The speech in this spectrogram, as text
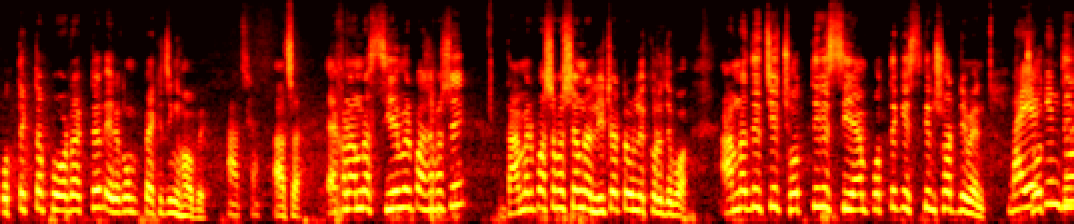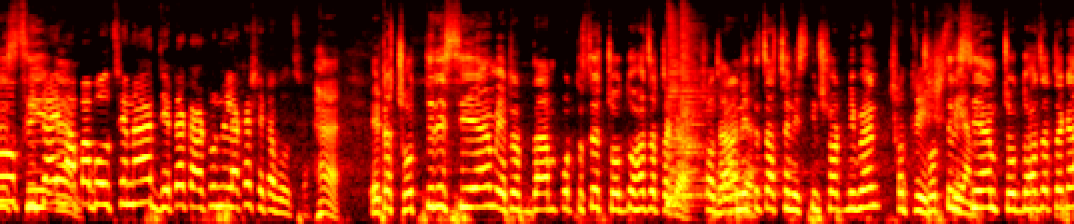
প্রত্যেকটা প্রোডাক্টের এরকম প্যাকেজিং হবে। আচ্ছা। আচ্ছা এখন আমরা সিএম এর পাশাপাশি দামের পাশাপাশি আমরা লিটারটা উল্লেখ করে দেবো। আমরা দিচ্ছি ছত্রিশ সিএম প্রত্যেকে স্ক্রিনশট নেবেন। ভাইয়া কিন্তু 36 ফিটায় মাপা বলছে না যেটা কার্টুনে লেখা সেটা বলছে। হ্যাঁ এটা ছত্রিশ সিএম এটার দাম পড়তেছে চোদ্দ হাজার টাকা। 14,000 যারা নিতে চাচ্ছেন স্ক্রিনশট নেবেন। 36 ছত্রিশ সিএম চোদ্দ হাজার টাকা।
